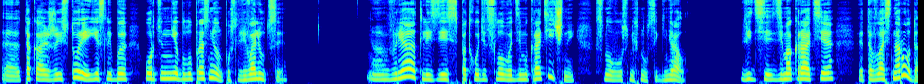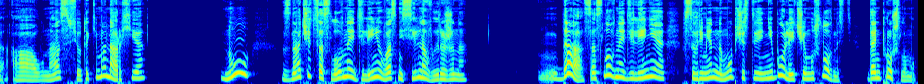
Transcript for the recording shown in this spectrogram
э, такая же история, если бы орден не был упразднен после революции. Э, «Вряд ли здесь подходит слово «демократичный», — снова усмехнулся генерал. «Ведь демократия – это власть народа, а у нас все-таки монархия». «Ну, значит, сословное деление у вас не сильно выражено». «Да, сословное деление в современном обществе не более чем условность дань прошлому»,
